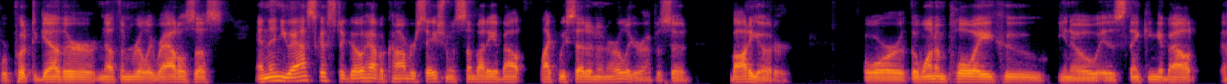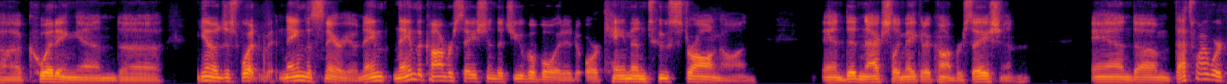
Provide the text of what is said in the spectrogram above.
we're put together nothing really rattles us and then you ask us to go have a conversation with somebody about like we said in an earlier episode body odor or the one employee who you know is thinking about uh, quitting and uh, you know just what name the scenario. Name name the conversation that you've avoided or came in too strong on and didn't actually make it a conversation. And um, that's why we're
